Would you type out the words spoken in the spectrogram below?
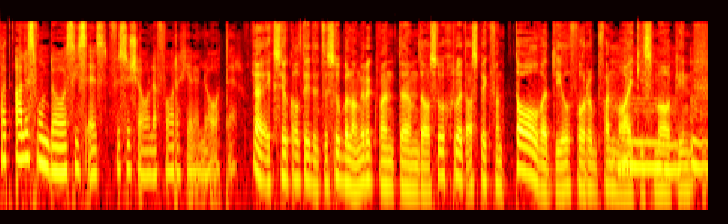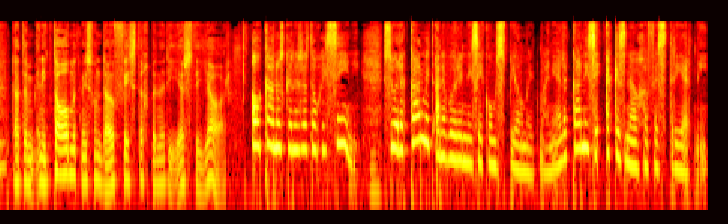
wat alles fondasies is vir sosiale vaardighede later. Ja, ek sê ook altyd dit is so belangrik want ehm um, daar's so 'n groot aspek van taal wat deel vorm van maatjies mm, maak en mm. dat in die taal moet mense onthou vestig binne die eerste jaar. Al kan ons kinders dit nog nie sê nie. So hulle kan met ander woorde nie sê kom speel met my nie. Hulle kan nie sê ek is nou gefrustreerd nie.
